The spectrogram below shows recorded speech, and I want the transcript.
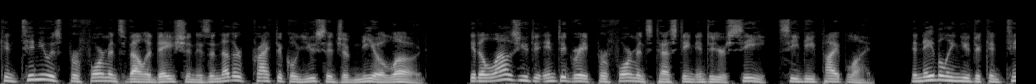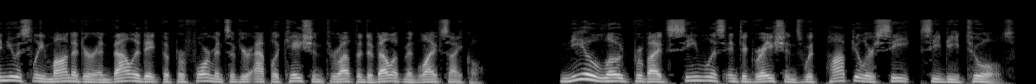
Continuous performance validation is another practical usage of NeoLoad. It allows you to integrate performance testing into your C, CD pipeline, enabling you to continuously monitor and validate the performance of your application throughout the development lifecycle. NeoLoad provides seamless integrations with popular C, CD tools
